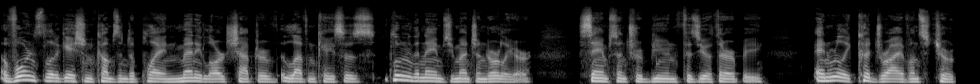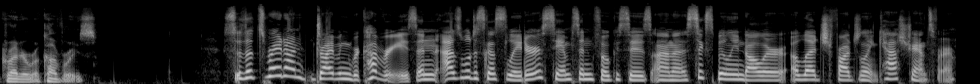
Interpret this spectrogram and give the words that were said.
Avoidance litigation comes into play in many large Chapter 11 cases, including the names you mentioned earlier Samson Tribune Physiotherapy, and really could drive unsecured credit recoveries. So that's right on driving recoveries. And as we'll discuss later, Samson focuses on a $6 billion alleged fraudulent cash transfer.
